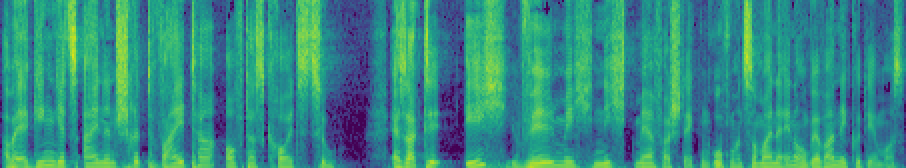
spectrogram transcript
Aber er ging jetzt einen Schritt weiter auf das Kreuz zu. Er sagte, ich will mich nicht mehr verstecken. Rufen wir uns noch mal in Erinnerung. Wer war Nikodemus?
